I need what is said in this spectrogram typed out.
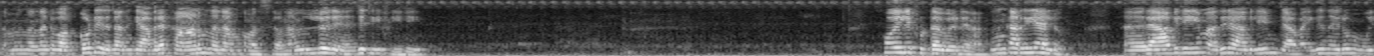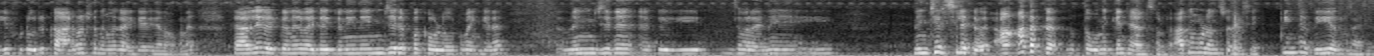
നമ്മൾ നന്നായിട്ട് വർക്കൗട്ട് ചെയ്തിട്ടാണെങ്കിൽ അവരെ കാണുമ്പോൾ തന്നെ നമുക്ക് മനസ്സിലാവും. നല്ലൊരു എനർജറ്റിക് ഫീൽ ചെയ്യും. ഓയിലി ഫുഡ് അവോയ്ഡ് നിങ്ങൾക്ക് അറിയാമല്ലോ രാവിലെയും അതിരാവിലെയും വൈകുന്നേരവും ഓയിലി ഫുഡ് ഒരു കാരണവശാലും നിങ്ങൾ കഴിക്കാതിരിക്കാൻ നോക്കണേ. രാവിലെ കഴിക്കണമെങ്കിൽ വൈകിട്ട് കഴിക്കണമെങ്കിൽ നെഞ്ചിരപ്പൊക്കെ ഉള്ളവർക്ക് ഭയങ്കര നെഞ്ചിന് ഒക്കെ ഈ എന്താ പറയുക ഈ നെഞ്ചരിച്ചിലൊക്കെ അതൊക്കെ തോന്നിക്കാൻ ചാൻസ് ഉണ്ട്. അതും കൂടെ ഒന്ന് ശ്രദ്ധിച്ചേ. പിന്നെ വേറൊരു കാര്യം.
